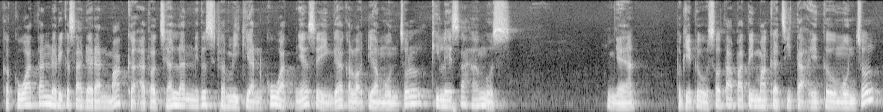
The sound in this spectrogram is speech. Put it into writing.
Kekuatan dari kesadaran maga atau jalan itu sedemikian kuatnya sehingga kalau dia muncul kilesa hangus. Ya, begitu sotapati maga cita itu muncul,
